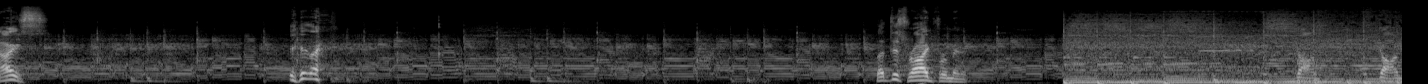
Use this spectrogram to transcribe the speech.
Nice. let this ride for a minute. Gone. Gone.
